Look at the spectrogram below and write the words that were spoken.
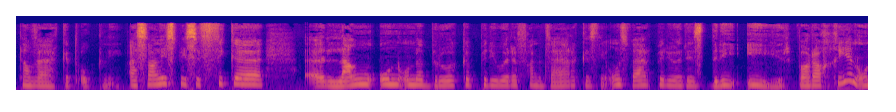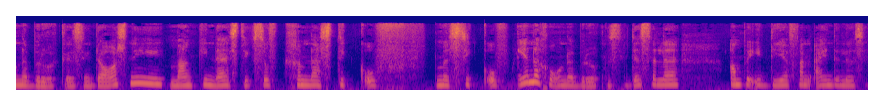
dan werk dit ook nie. As daar nie spesifieke uh, lang ononderbroke periode van werk is nie. Ons werkperiode is 3 uur waar daar geen onderbroke is nie. Daar's nie monkey gymnastics of gimnastiek of musiek of enige onderbrokings nie. Dis hulle amper idee van eindelose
